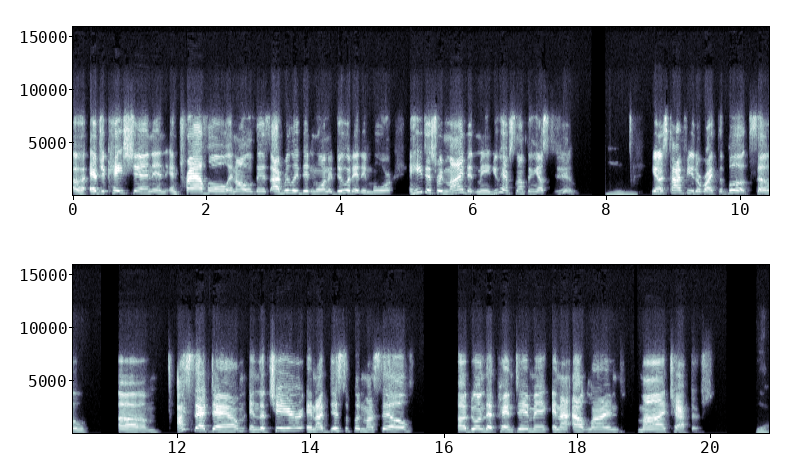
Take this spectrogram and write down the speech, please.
uh, education and, and travel and all of this, I really didn't want to do it anymore. And he just reminded me, you have something else to do. Mm. You know, it's time for you to write the book. So um, I sat down in the chair and I disciplined myself uh, during that pandemic and I outlined my chapters. Yeah.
